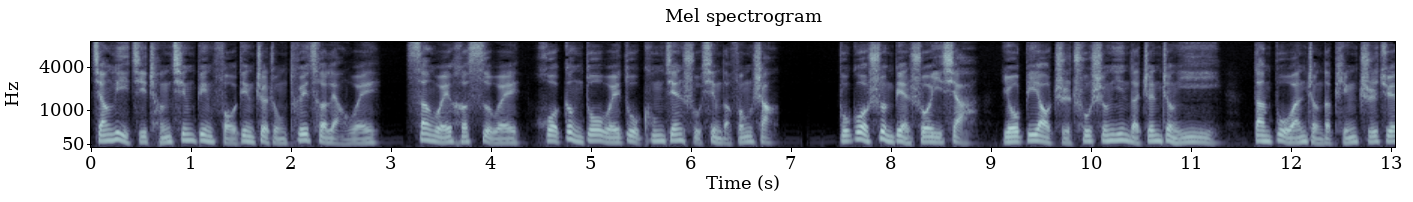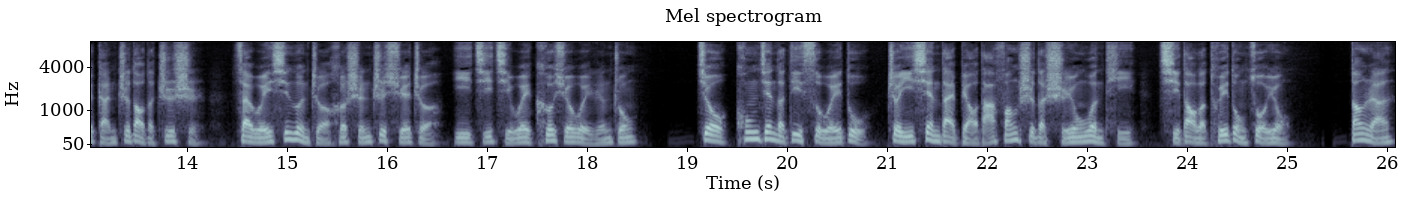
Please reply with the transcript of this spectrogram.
将立即澄清并否定这种推测两维。三维和四维或更多维度空间属性的风尚。不过顺便说一下，有必要指出声音的真正意义，但不完整的凭直觉感知到的知识，在唯心论者和神智学者以及几位科学伟人中，就空间的第四维度这一现代表达方式的使用问题起到了推动作用。当然，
